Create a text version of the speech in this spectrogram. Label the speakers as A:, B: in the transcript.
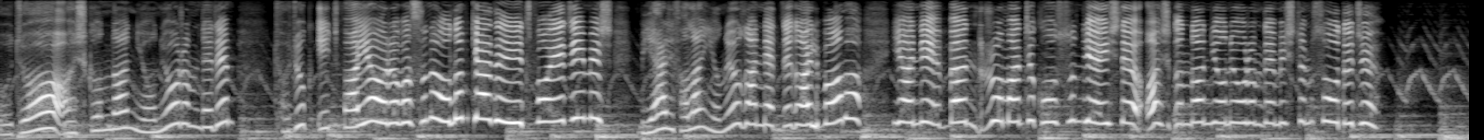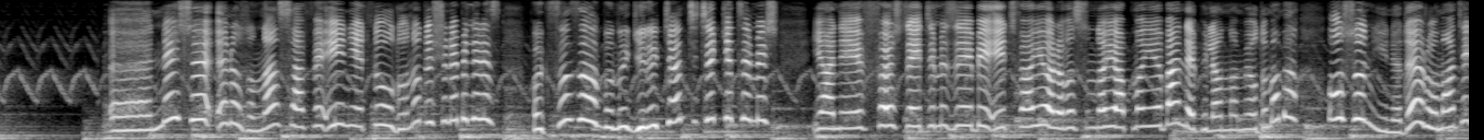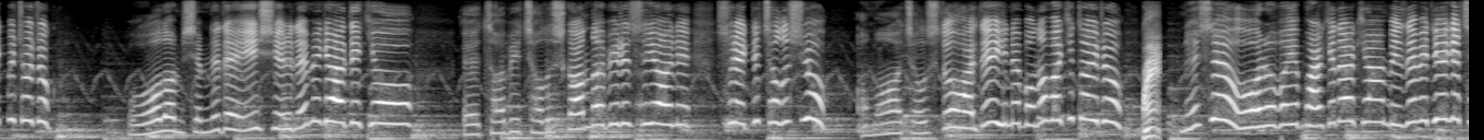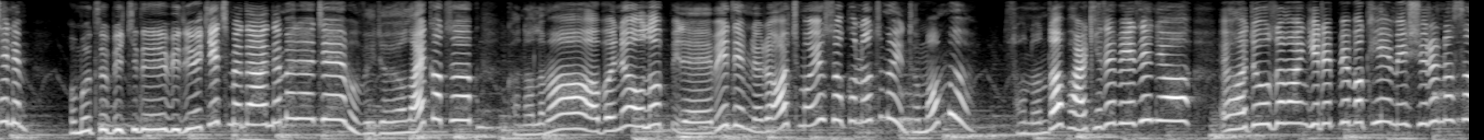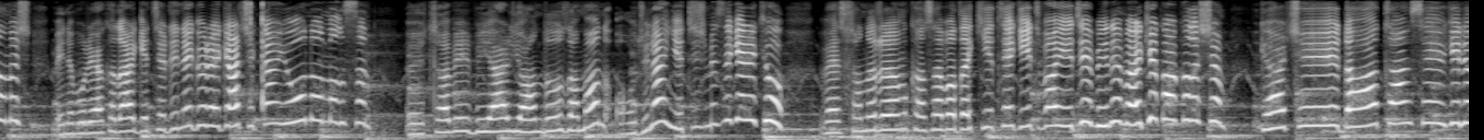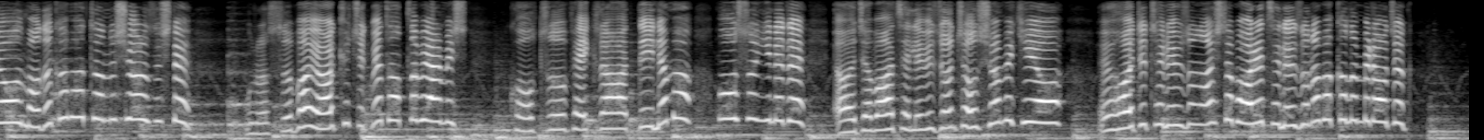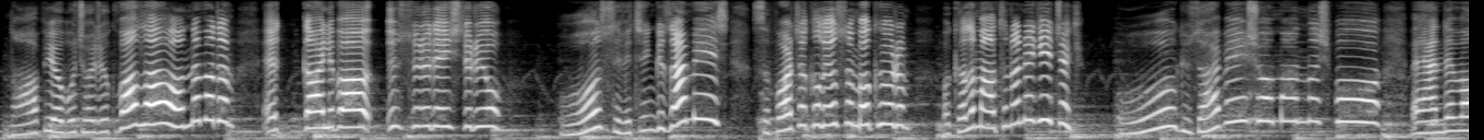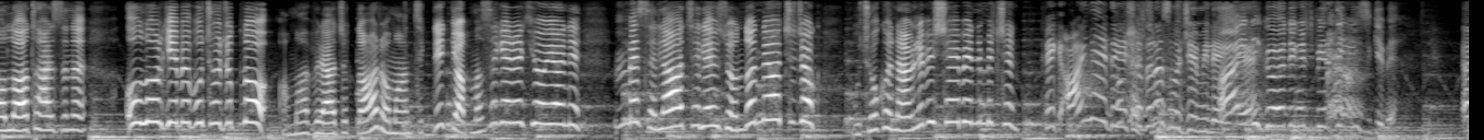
A: Çocuğa aşkından yanıyorum dedim. Çocuk itfaiye arabasını alıp geldi. İtfaiyeciymiş. Bir yer falan yanıyor zannetti galiba ama yani ben romantik olsun diye işte aşkından yanıyorum demiştim sadece. Ee, neyse en azından saf ve iyi niyetli olduğunu düşünebiliriz. Baksanıza bana gelirken çiçek getirmiş. Yani first date'imizi bir itfaiye arabasında yapmayı ben de planlamıyordum ama olsun yine de romantik bir çocuk. Oğlum şimdi de iş yerine mi geldik ya? E tabi çalışkan da birisi yani sürekli çalışıyor. Ama çalıştığı halde yine bana vakit ayırıyor. Neyse o arabayı park ederken biz de videoya geçelim. Ama tabii ki de videoya geçmeden hemen önce bu videoya like atıp kanalıma abone olup bir de bildirimleri açmayı sakın unutmayın tamam mı? Sonunda park edebildin ya. E hadi o zaman girip bir bakayım iş yeri nasılmış. Beni buraya kadar getirdiğine göre gerçekten yoğun olmalısın. E tabii bir yer yandığı zaman acilen yetişmesi gerekiyor. Ve sanırım kasabadaki tek itfaiyeci benim erkek arkadaşım. Gerçi daha tam sevgili olmadık ama tanışıyoruz işte. Burası bayağı küçük ve tatlı bir yermiş. Koltuğu pek rahat değil ama olsun yine de. E, acaba televizyon çalışıyor mu ki ya? E hadi televizyon aç da bari televizyona bakalım birazcık. Ne yapıyor bu çocuk? Vallahi anlamadım. E, galiba üstünü değiştiriyor. Oo sivitin güzelmiş. Spor takılıyorsun bakıyorum. Bakalım altına ne giyecek? Oo güzel bir eşofmanmış bu. Beğendim vallahi tarzını. Olur gibi bu çocuklu ama birazcık daha romantiklik yapması gerekiyor yani. Mesela televizyonda ne açacak? Bu çok önemli bir şey benim için.
B: Peki aynı evde yaşadınız mı Cemile ile?
C: Aynı gördüğünüz bildiğiniz gibi.
B: Ee,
